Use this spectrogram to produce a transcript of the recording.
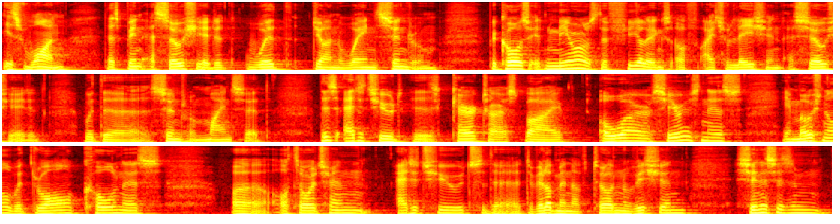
is one that's been associated with John Wayne syndrome because it mirrors the feelings of isolation associated with the syndrome mindset. This attitude is characterized by over seriousness, emotional withdrawal, coldness, uh, authoritarian attitudes, the development of tunnel vision, cynicism.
